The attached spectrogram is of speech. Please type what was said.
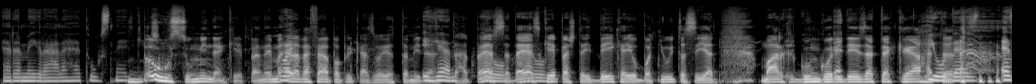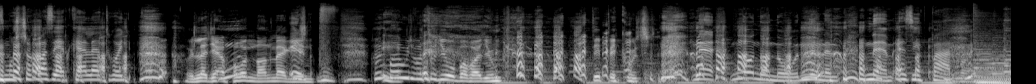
Erre még rá lehet úszni egy kicsit? Úszunk mindenképpen. Én Vagy... eleve felpaprikázva jöttem ide. Igen, Tehát persze, jó, te ehhez jó. képest te itt béke jobbat nyújtasz ilyen Mark Gungor idézetekkel. Hát... Jó, de ez, ez most csak azért kellett, hogy... hogy legyen honnan megint. És... Hát már úgy volt, hogy jóba vagyunk. Tipikus. Ne, no, no, no, nem, nem, nem, ez itt párbaj.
